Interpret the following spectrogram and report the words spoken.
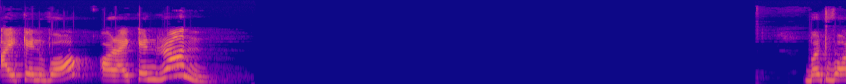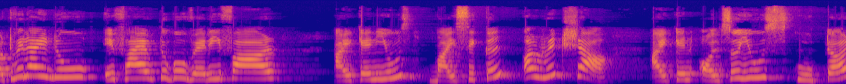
I can walk or I can run. But what will I do if I have to go very far? I can use bicycle or rickshaw. I can also use scooter,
